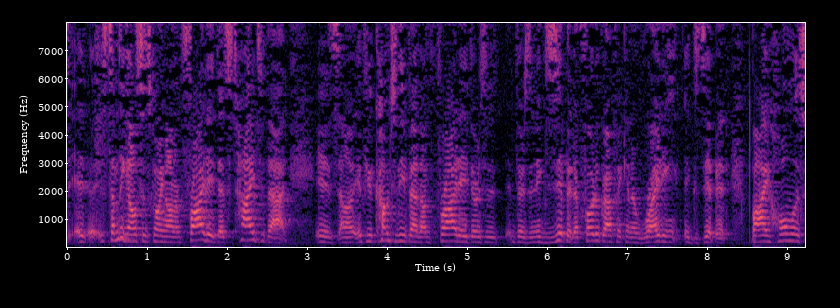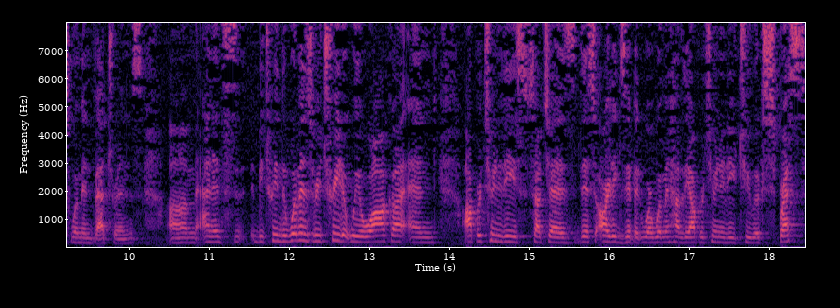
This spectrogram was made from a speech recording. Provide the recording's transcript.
it, something else that's going on on Friday that's tied to that is uh, if you come to the event on Friday, there's, a, there's an exhibit, a photographic and a writing exhibit by homeless women veterans. Um, and it's between the women's retreat at Wiawaka and opportunities such as this art exhibit where women have the opportunity to express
